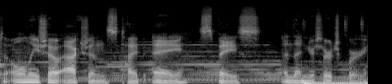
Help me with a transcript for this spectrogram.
to only show actions, type A, space, and then your search query.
